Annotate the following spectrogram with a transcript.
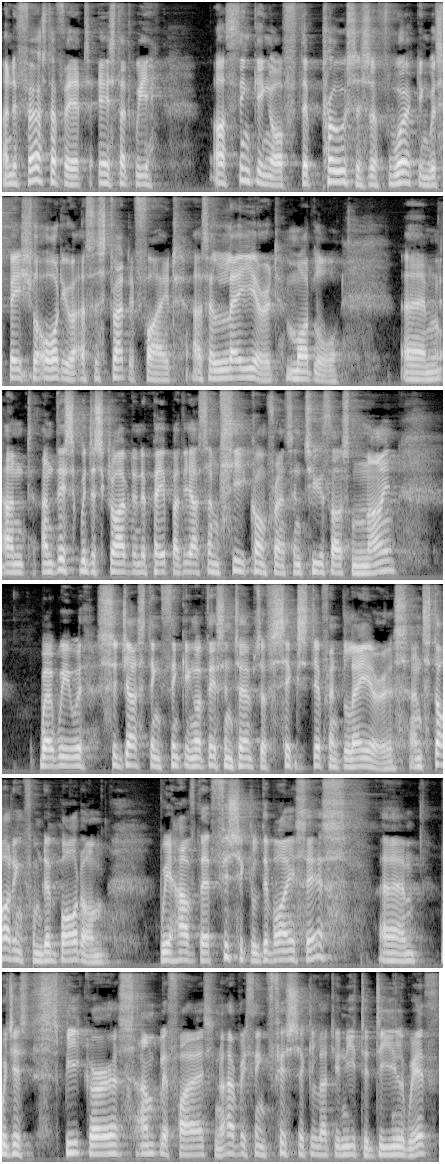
And the first of it is that we are thinking of the process of working with spatial audio as a stratified, as a layered model. Um, and, and this we described in the paper at the SMC conference in 2009, where we were suggesting thinking of this in terms of six different layers. And starting from the bottom, we have the physical devices, um, which is speakers, amplifiers, you know, everything physical that you need to deal with.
